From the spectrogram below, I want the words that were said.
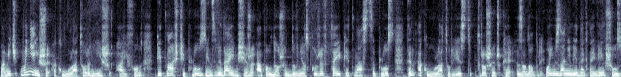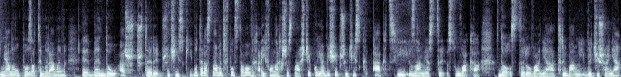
ma mieć mniejszy akumulator niż iPhone 15 Plus, więc wydaje mi się, że Apple doszedł do wniosku, że w tej 15 Plus ten akumulator jest troszeczkę za dobry. Moim zdaniem jednak największą zmianą poza tym ramem e, będą aż cztery przyciski, bo teraz nawet w podstawowych iPhone'ach 16 pojawi się przycisk akcji zamiast suwaka do sterowania trybami wyciszenia.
